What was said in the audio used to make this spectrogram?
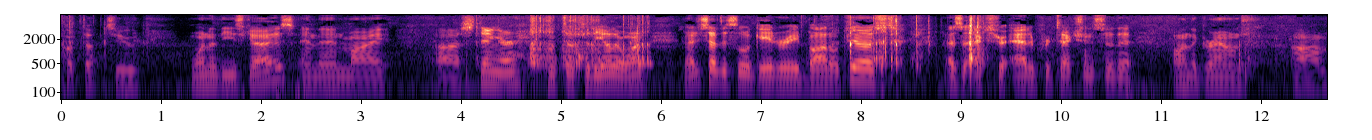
hooked up to one of these guys, and then my uh, stinger hooked up to the other one. And I just have this little Gatorade bottle just as an extra added protection so that on the ground um,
